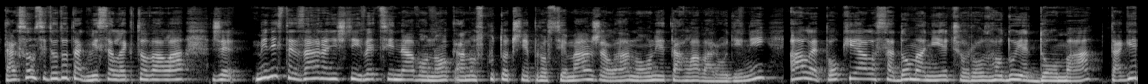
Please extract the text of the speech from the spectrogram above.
tak som si toto tak vyselektovala, že minister zahraničných vecí na vonok, áno, skutočne proste manžel, áno, on je tá hlava rodiny, ale pokiaľ sa doma niečo rozhoduje doma, tak je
